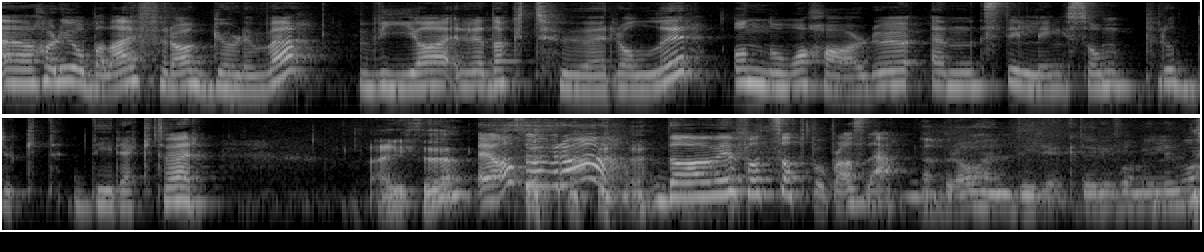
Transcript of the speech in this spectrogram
eh, har du jobba deg fra gulvet via redaktørroller, og nå har du en stilling som produktdirektør. Det er riktig, det. Ja, så bra! Da har vi fått satt på plass det. Det er bra å ha en direktør i familien nå.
